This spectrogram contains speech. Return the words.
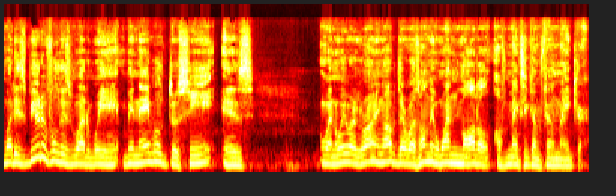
what is beautiful is what we've been able to see is when we were growing up, there was only one model of Mexican filmmaker.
